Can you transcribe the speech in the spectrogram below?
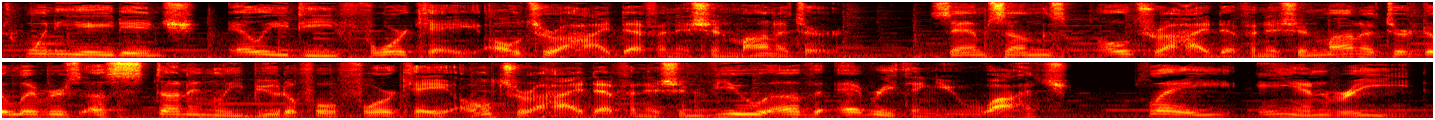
28 inch LED 4K Ultra High Definition Monitor. Samsung's Ultra High Definition Monitor delivers a stunningly beautiful 4K Ultra High Definition view of everything you watch, play, and read.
